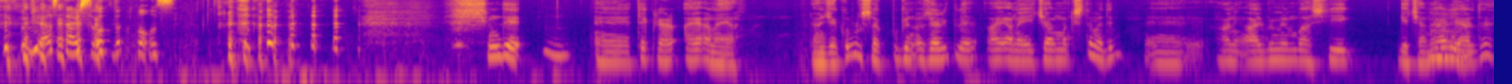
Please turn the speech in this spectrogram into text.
Biraz ters oldu ama olsun. Şimdi e, tekrar Ay Ana'ya dönecek olursak bugün özellikle Ay Ana'yı çalmak istemedim. E, hani albümün bahsi geçen her Hı. yerde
